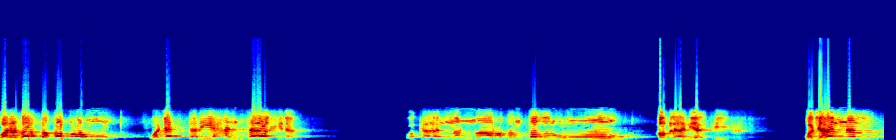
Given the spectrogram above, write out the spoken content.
ونزلت قبره وجدت ريحا ساخنة وكأن النار تنتظره قبل أن يأتي. وجهنم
